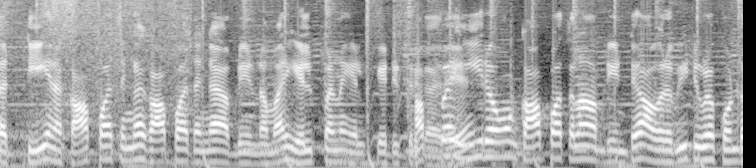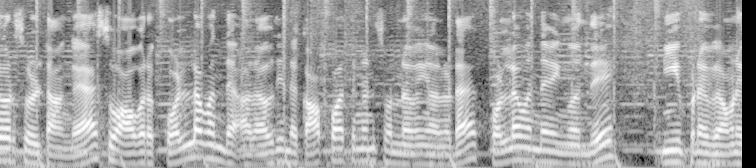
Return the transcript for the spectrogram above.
தட்டி என்னை காப்பாத்துங்க காப்பாத்துங்க அப்படின்ற மாதிரி ஹெல்ப் பண்ண ஹெல்ப் கேட்டுட்டு. அப்ப ஹீரோவும் காப்பாத்தலாம் அப்படின்ட்டு அவரை வீட்டுக்குள்ள கொண்டு வர சொல்லிட்டாங்க. ஸோ அவரை கொல்ல வந்த அதாவது இந்த காப்பாத்துங்கன்னு சொன்னவங்களோட கொல்ல வந்தவங்க வந்து நீ இப்போ அவனை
